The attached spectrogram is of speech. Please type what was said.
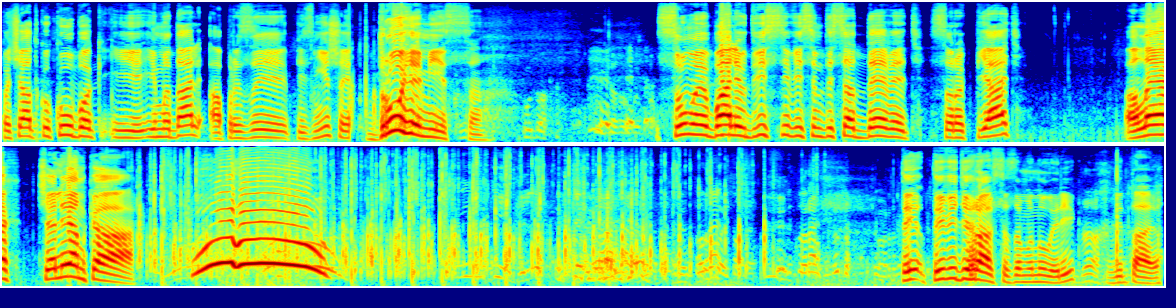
Спочатку кубок і і медаль, а призи пізніше. Друге місце. Сумою балів 289-45. Олег Чаленко. Ти ти відігрався за минулий рік. Вітаю.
